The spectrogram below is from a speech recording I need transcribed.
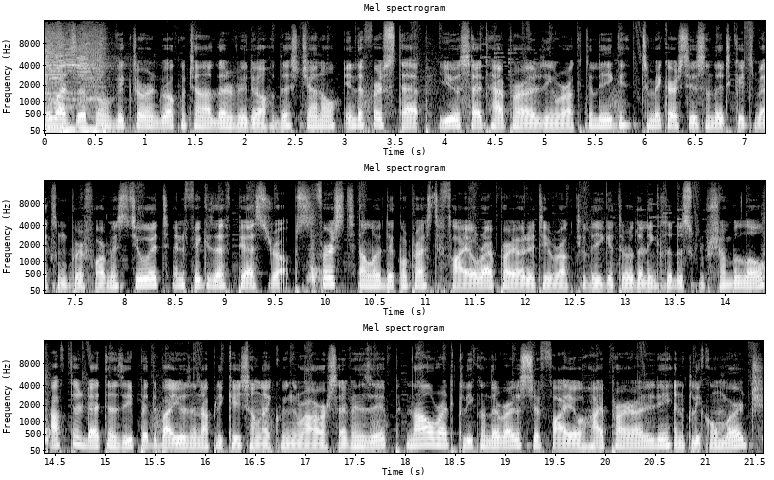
Hey what's up, I'm Victor and welcome to another video of this channel. In the first step, you set high priority in Rocket League to make your system dedicate maximum performance to it and fix FPS drops. First, download the compressed file high priority Rocket League through the link to the description below. After that, unzip it by using an application like WinRAR or 7-zip. Now right click on the registry file high priority and click on merge,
